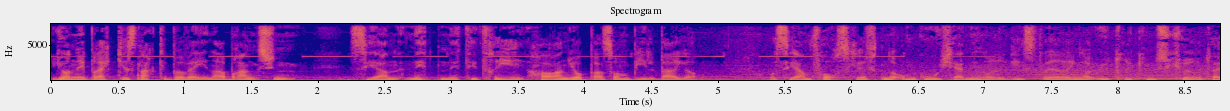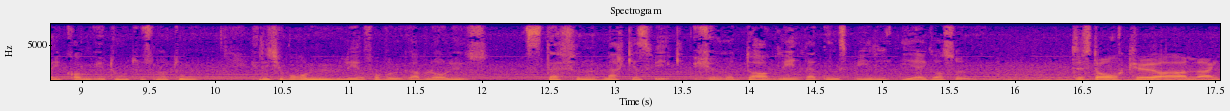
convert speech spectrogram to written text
Jonny Brekke snakker på vegne av bransjen. Siden 1993 har han jobba som bilberger. Og siden forskriftene om godkjenning og registrering av uttrykkingskjøretøy kom i 2002, har det ikke vært mulig å få bruke blålys. Steffen Merkesvik kjører daglig redningsbil i Egersund. Det står køer lang,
